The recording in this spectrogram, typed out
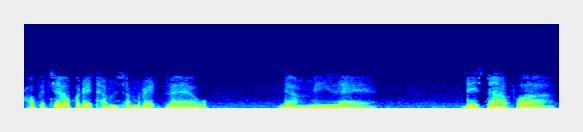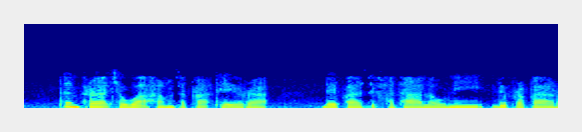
ข้าพเจ้าก็ได้ทำสำเร็จแล้ว ดังนี้แล ได้ทราบว่า ท่านพระชวะหังสกะเถระ ได้พาสิกขาเหล่านี้ด้วยประการ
